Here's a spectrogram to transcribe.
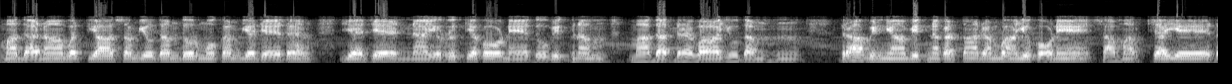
मदनावत्या संयुधं दुर्मुखं यजेद। यजेन्नैऋत्यकोणे दुविघ्नं मदद्रवायुधम् द्राविण्या विघ्नकर्तारं वायुकोणे समर्चयेद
